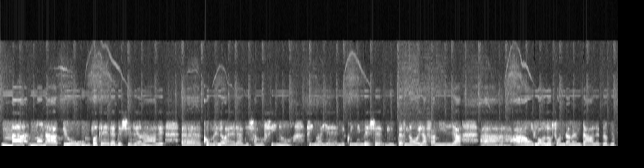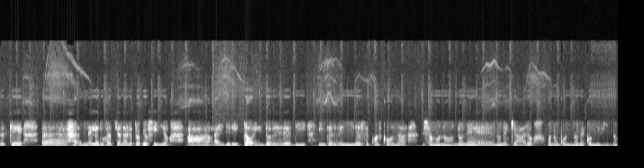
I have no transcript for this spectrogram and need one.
ma non ha più un potere decisionale eh, come lo era diciamo, fino, fino, a ieri. Quindi invece per noi la famiglia ha, ha un ruolo fondamentale proprio perché eh, nell'educazione del proprio figlio ha, ha, il diritto e il dovere di intervenire se qualcosa diciamo, no, non, è, non, è, chiaro o non, non è condiviso condivido.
